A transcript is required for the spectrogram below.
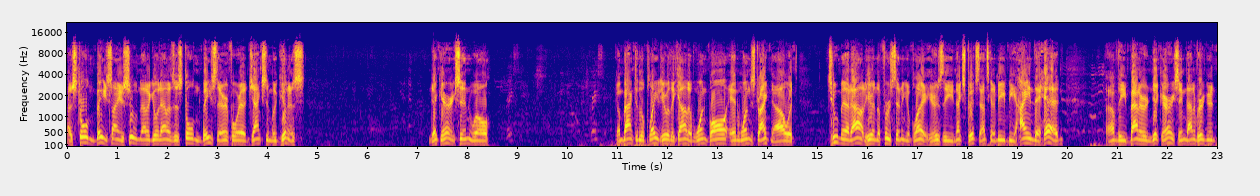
a stolen base, I assume that'll go down as a stolen base there for uh, Jackson McGinnis. Nick Erickson will come back to the plate here with a count of one ball and one strike now with two men out here in the first inning of play. Here's the next pitch. That's going to be behind the head of the batter, Nick Erickson. Not a very good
